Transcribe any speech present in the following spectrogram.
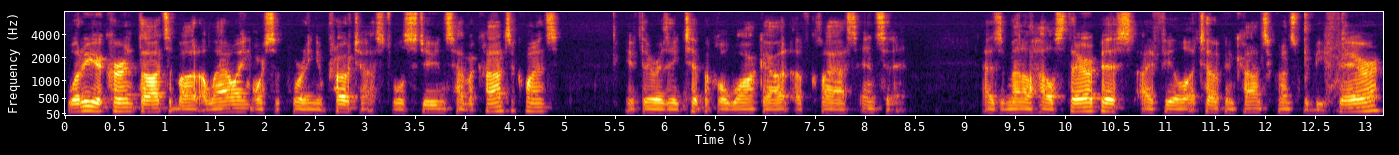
What are your current thoughts about allowing or supporting a protest? Will students have a consequence if there is a typical walkout of class incident? As a mental health therapist, I feel a token consequence would be fair,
